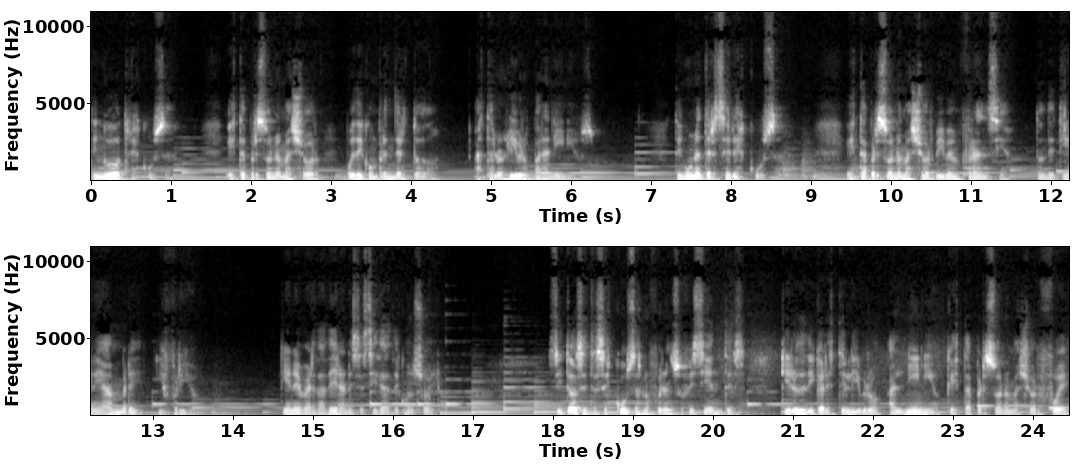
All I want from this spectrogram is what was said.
Tengo otra excusa. Esta persona mayor puede comprender todo, hasta los libros para niños. Tengo una tercera excusa. Esta persona mayor vive en Francia, donde tiene hambre y frío. Tiene verdadera necesidad de consuelo. Si todas estas excusas no fueran suficientes, quiero dedicar este libro al niño que esta persona mayor fue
